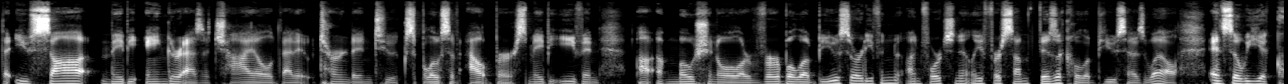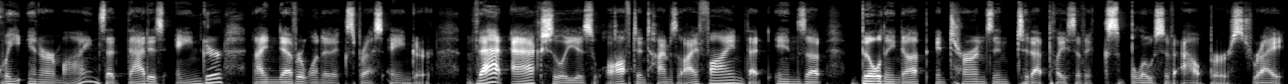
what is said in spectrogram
That you saw maybe anger as a child, that it turned into explosive outbursts, maybe even uh, emotional or verbal abuse, or even unfortunately for some physical abuse as well. And so we equate in our minds that that is anger, and I never want to express anger. That actually is oftentimes what I find that ends up building up and turns into that place of explosive outburst, right?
